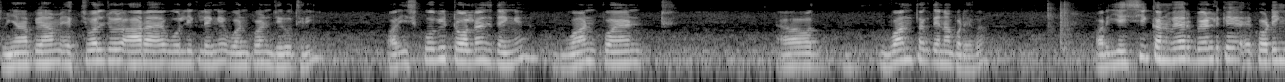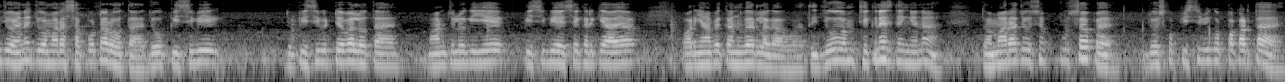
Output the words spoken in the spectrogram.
तो यहाँ पे हम एक्चुअल जो आ रहा है, वो लिख लेंगे वन पॉइंट ज़ीरो थ्री और इसको भी टॉलरेंस देंगे वन पॉइंट वन तक देना पड़ेगा। और ये इसी कन्वेयर बेल्ट के अकॉर्डिंग जो है ना, जो हमारा सपोर्टर होता है, जो पीसीबी जो पीसीबी टेबल होता है, मान चलो कि ये पीसीबी ऐसे करके आया और यहाँ पे कन्वेयर लगा हुआ है तो जो हम थिकनेस देंगे ना तो हमारा जो इसमें पुशअप है, जो इसको पीसीबी को पकड़ता है,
